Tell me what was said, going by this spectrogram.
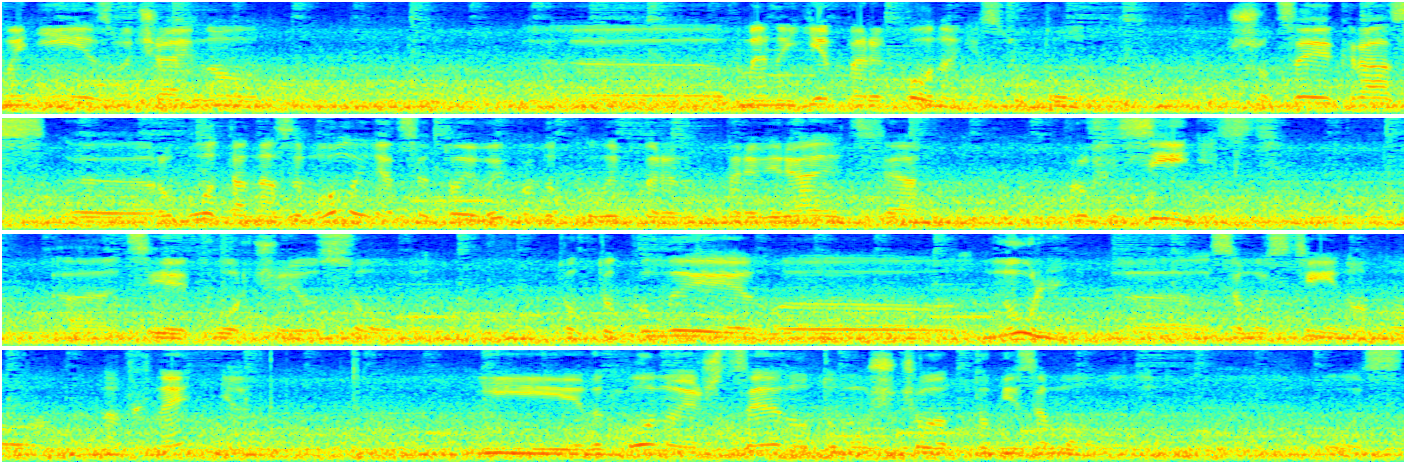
мені, звичайно, е, в мене є переконаність у тому, що це якраз е, робота на замовлення, це той випадок, коли пере- перевіряється професійність е, цієї творчої особи. Тобто, коли е, нуль самостійного натхнення і виконуєш це, ну тому що тобі замовлено. Ось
